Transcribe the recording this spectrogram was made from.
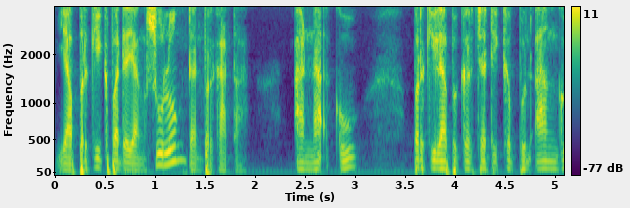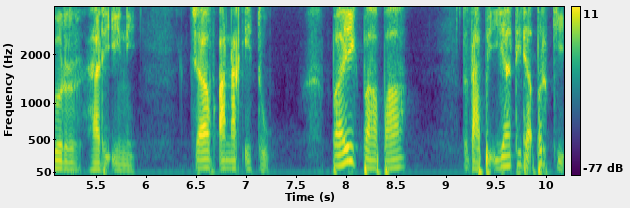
Ia pergi kepada yang sulung dan berkata, Anakku, Pergilah bekerja di kebun anggur hari ini. Jawab anak itu, Baik Bapak, tetapi ia tidak pergi.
